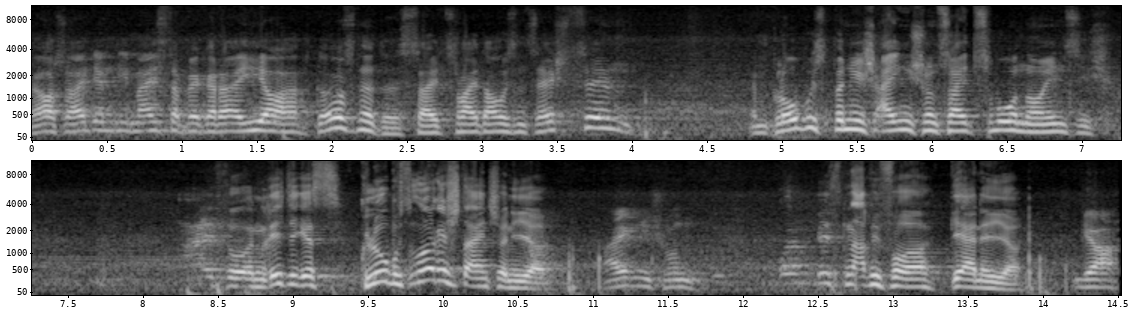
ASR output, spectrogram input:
Ja, seitdem die Meisterbäckerei hier geöffnet ist, seit 2016. Im Globus bin ich eigentlich schon seit 92. Also ein richtiges Globus-Urgestein schon hier. Eigentlich schon. Und bist nach wie vor gerne hier. Ja,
